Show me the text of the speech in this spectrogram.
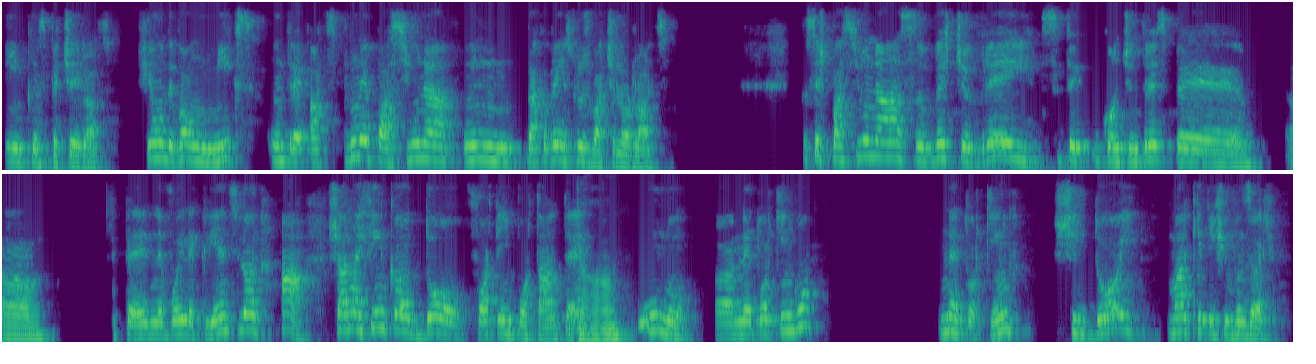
încânți pe ceilalți. Și e undeva un mix între a-ți spune pasiunea în, dacă vrei, în slujba celorlalți găsești pasiunea, să vezi ce vrei, să te concentrezi pe, uh, pe nevoile clienților. A, și ar mai fi încă două foarte importante. Da. Unu, uh, networking-ul, networking și doi, marketing și vânzări.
